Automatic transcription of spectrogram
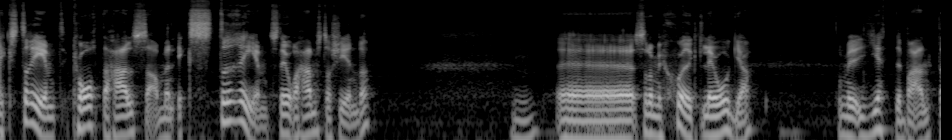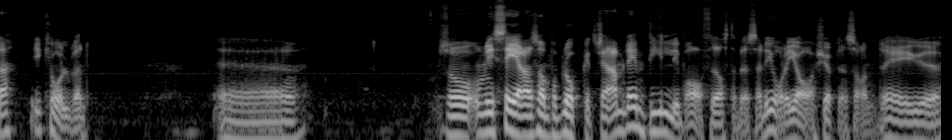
extremt korta halsar men extremt stora hamsterkinder. Mm. Eh, så de är sjukt låga. De är jättebranta i kolven. Eh, så om ni ser en sån på Blocket så känner ah, det är en billig bra första bössa. Det gjorde jag. Jag köpte en sån. Det är ju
